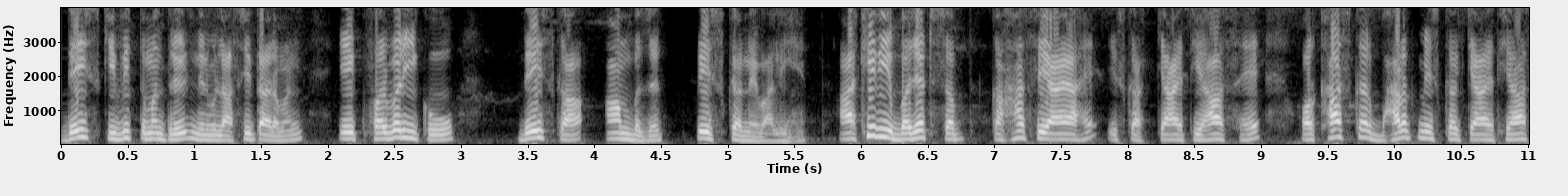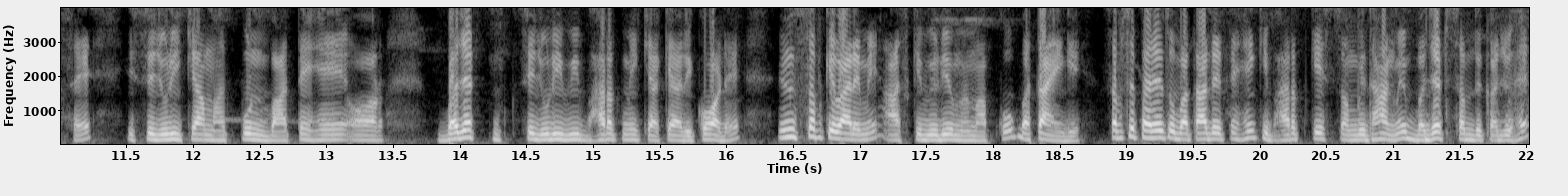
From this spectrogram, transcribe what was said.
देश की वित्त मंत्री निर्मला सीतारमन एक फरवरी को देश का आम बजट पेश करने वाली हैं। आखिर ये बजट शब्द कहाँ से आया है? इसका क्या इतिहास है? और ख़ासकर भारत में इसका क्या इतिहास है? इससे जुड़ी क्या महत्वपूर्ण बातें हैं? और बजट से जुड़ी हुई भारत में क्या क्या रिकॉर्ड है, इन सब के बारे में आज के वीडियो में हम आपको बताएँगे। सबसे पहले तो बता देते हैं कि भारत के संविधान में बजट शब्द का जो है,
